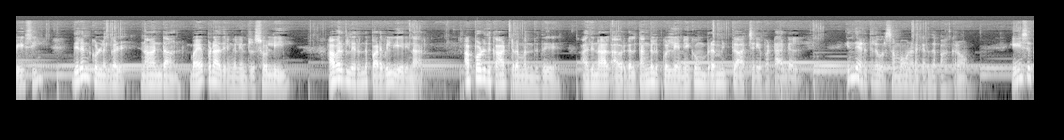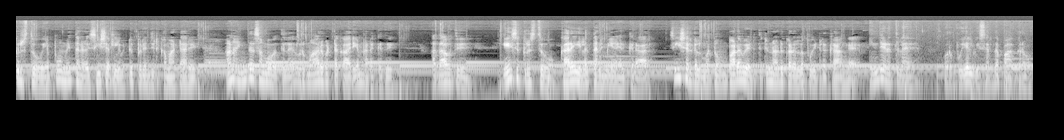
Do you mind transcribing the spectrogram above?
பேசி திறன் கொள்ளுங்கள் நான் தான் பயப்படாதிருங்கள் என்று சொல்லி அவர்களிருந்த படவில் ஏறினார். அப்பொழுது காற்று அமர்ந்தது. அதனால் அவர்கள் தங்களுக்குள்ளே மிகவும் பிரமித்து ஆச்சரியப்பட்டார்கள். இந்த இடத்துல ஒரு சம்பவம் நடக்கிறத பார்க்குறோம். இயேசு கிறிஸ்து எப்பவுமே தன்னோட சீஷர்களை விட்டு பிரிஞ்சிருக்க மாட்டார். ஆனால் இந்த சம்பவத்தில் ஒரு மாறுபட்ட காரியம் நடக்குது. அதாவது இயேசு கிறிஸ்து கரையில் தனிமையாக இருக்கிறார். சீஷர்கள் மட்டும் படவை எடுத்துகிட்டு நடுக்கடலில் போயிட்டு இருக்கிறாங்க இந்த இடத்துல ஒரு புயல் வீசுறத பார்க்குறோம்.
